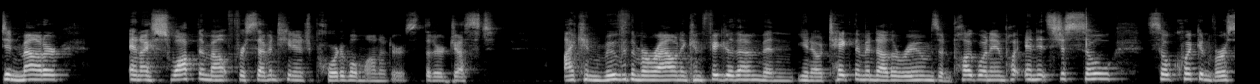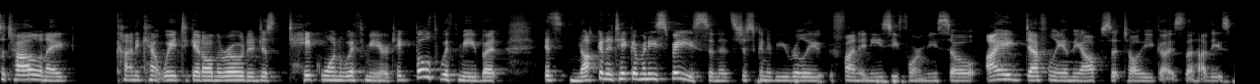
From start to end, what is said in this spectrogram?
didn't matter. And I swapped them out for 17 inch portable monitors that are just, I can move them around and configure them and, you know, take them into other rooms and plug one in. And it's just so, so quick and versatile. And I kind of can't wait to get on the road and just take one with me or take both with me, but it's not going to take up any space and it's just going to be really fun and easy for me. So I definitely am the opposite to all you guys that have these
